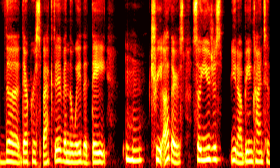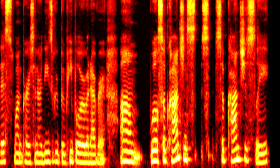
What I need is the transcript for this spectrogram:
the their perspective and the way that they mm-hmm. treat others. So you just you know being kind to this one person or these group of people or whatever um, will subconscious subconsciously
